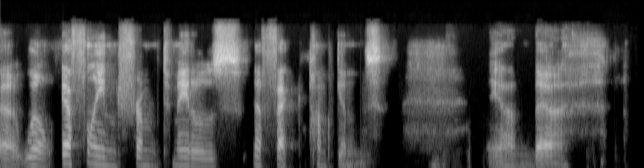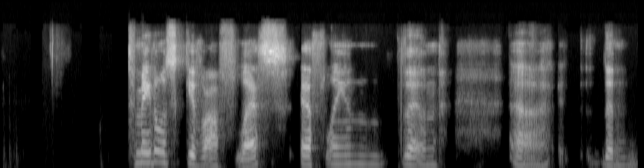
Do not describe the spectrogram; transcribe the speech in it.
uh, will ethylene from tomatoes affect pumpkins? And uh, tomatoes give off less ethylene than, uh, than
